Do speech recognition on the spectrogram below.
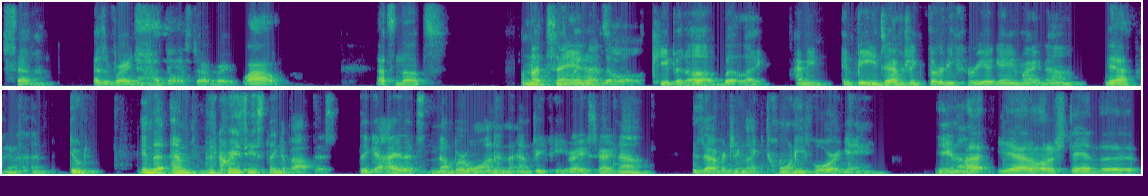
Seven as of right now at the All Star break. Wow. That's nuts. I'm not saying that they'll keep it up, but like I mean, Embiid's averaging 33 a game right now. Yeah. And then, dude, in the M, the craziest thing about this, the guy that's number one in the MVP race right now is averaging like 24 a game. You know, Uh, yeah, I don't understand the.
